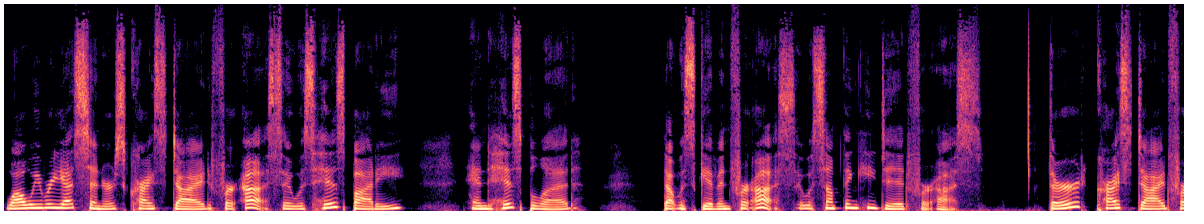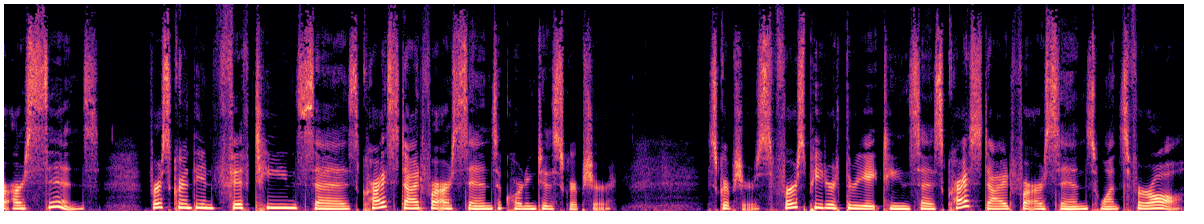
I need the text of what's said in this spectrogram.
While we were yet sinners, Christ died for us. It was his body and his blood that was given for us. It was something he did for us. Third, Christ died for our sins. 1 Corinthians 15 says, Christ died for our sins according to the scripture. Scriptures. 1 Peter 3:18 says, Christ died for our sins once for all.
